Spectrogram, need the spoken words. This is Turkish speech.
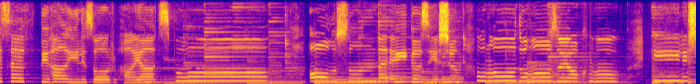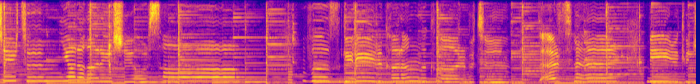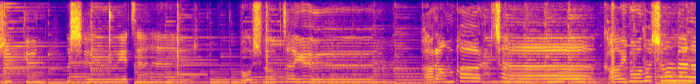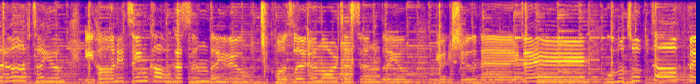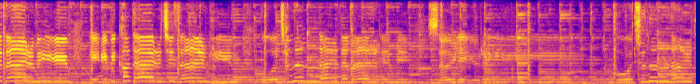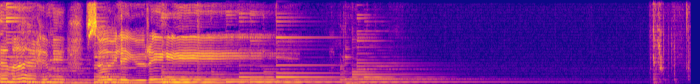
Maalesef bir hayli zor hayat bu Olsun be ey gözyaşım Umudumuz yok mu? İyileşir tüm yaralar yaşıyorsak Boşluktayım paramparça Kaybolmuşum ben Arap'tayım İhanetin kavgasındayım Çıkmazların ortasındayım Gün ışığı nerede? Unutup da affeder miyim? Yeni bir kader çizer miyim? Bu acının merhemi söyle yüreği Bu acının nerede merhemi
